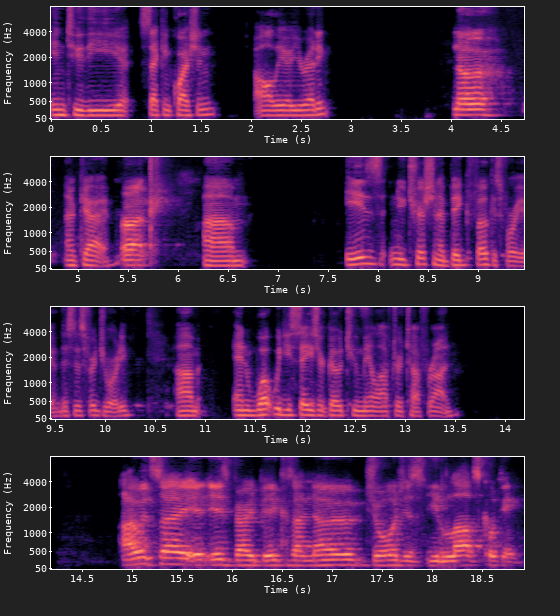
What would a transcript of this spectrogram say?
into the second question. Ollie, are you ready? No. Okay. All right. Um, is nutrition a big focus for you? This is for Geordie. Um, and what would you say is your go to meal after a tough run? I would say it is very big because I know Geordie is he loves cooking.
